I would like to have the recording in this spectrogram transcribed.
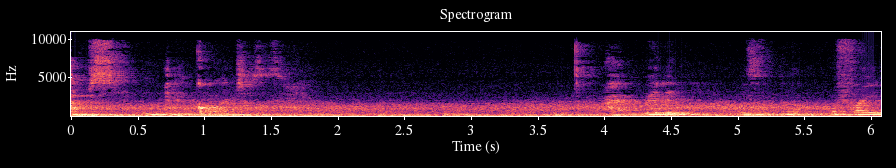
absolutely gorgeous. I really was afraid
